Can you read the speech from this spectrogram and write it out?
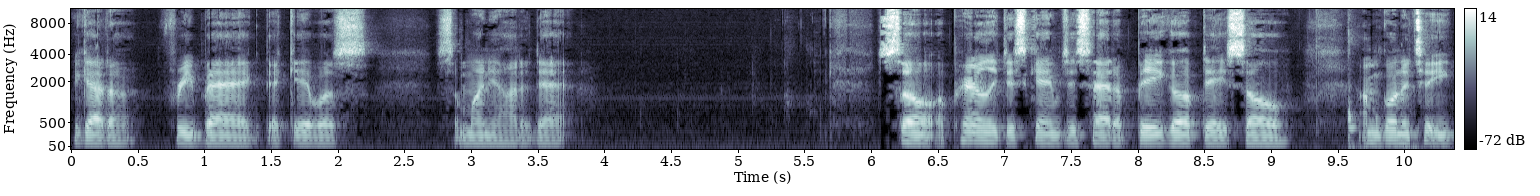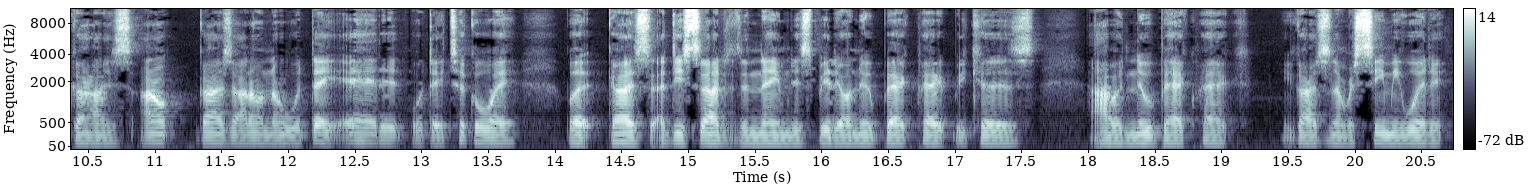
we got a free bag that gave us some money out of that. So apparently this game just had a big update. So I'm going to tell you guys, I don't, guys, I don't know what they added, what they took away, but guys, I decided to name this video "New Backpack" because I have a new backpack. You guys never see me with it.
